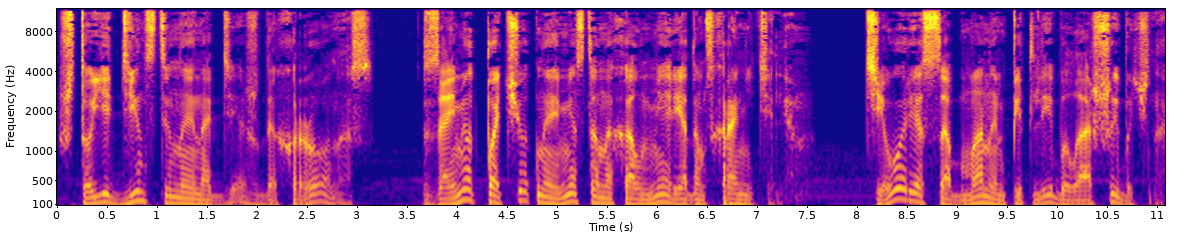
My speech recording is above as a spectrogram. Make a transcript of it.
что единственная надежда Хронос займет почетное место на холме рядом с Хранителем. Теория с обманом петли была ошибочна.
